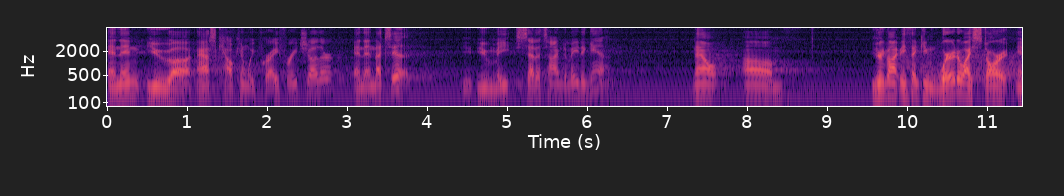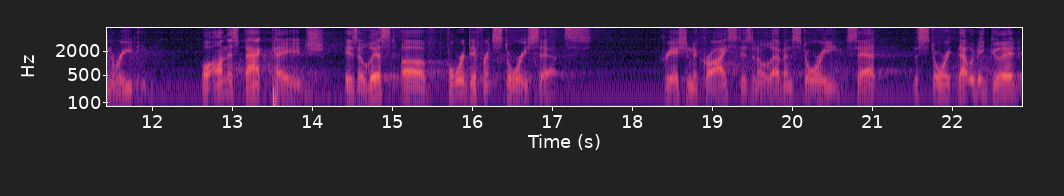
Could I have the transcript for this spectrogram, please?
And then you uh, ask, how can we pray for each other? And then that's it. You, you meet, set a time to meet again. Now, um, you might be thinking, where do I start in reading? Well, on this back page is a list of four different story sets. Creation to Christ is an 11 story set. The story, that would be good,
